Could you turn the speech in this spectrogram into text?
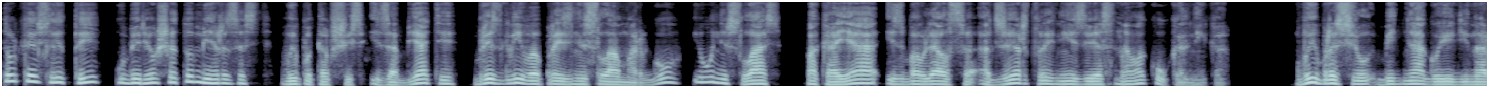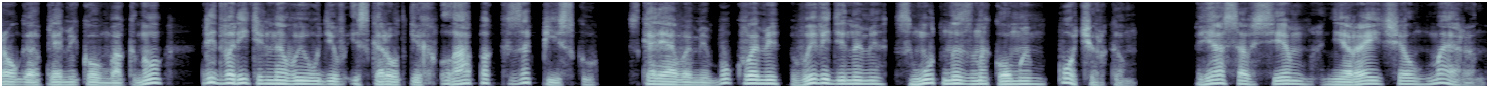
«Только если ты уберешь эту мерзость», — выпутавшись из объятий, брезгливо произнесла Марго и унеслась, пока я избавлялся от жертвы неизвестного кукольника выбросил беднягу-единорога прямиком в окно, предварительно выудив из коротких лапок записку с корявыми буквами, выведенными смутно знакомым почерком. «Я совсем не Рэйчел Мэрон».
